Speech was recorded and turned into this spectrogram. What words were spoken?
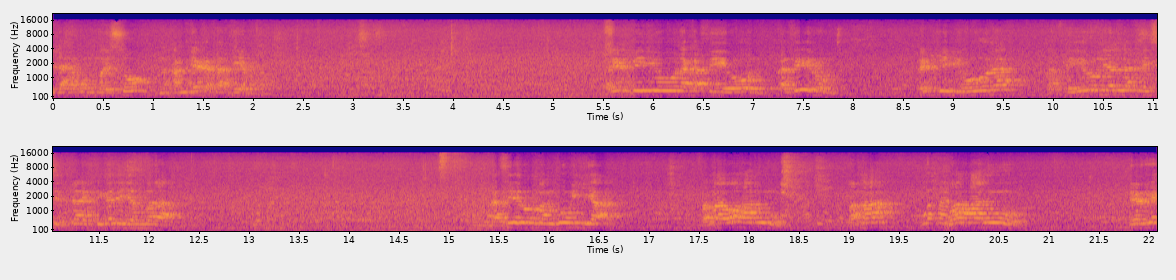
إلا هم يسوء أنبياء كتبتا ربيون كثيرون. كثير ربيون كثير يلا في ستة تقال يمرا كثير من قوية. فما وهنوا. فما وهنوا. درجة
